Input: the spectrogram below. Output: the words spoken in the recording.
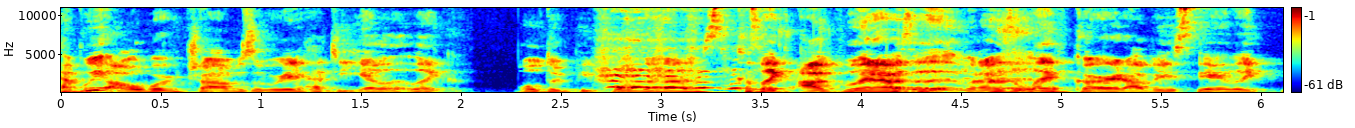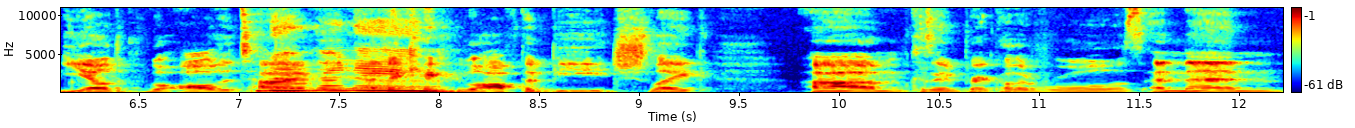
Have we all worked jobs where we had to yell at like older people than us? Because like I, when I was a when I was a lifeguard, obviously I like yelled at people all the time. No I had to running. kick people off the beach, like um, because they break all the rules. And then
